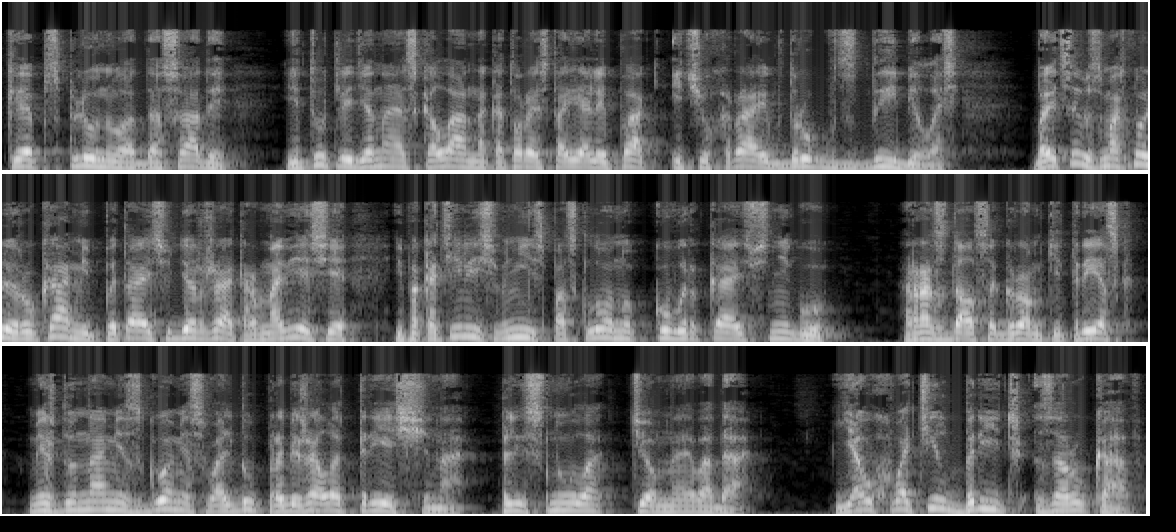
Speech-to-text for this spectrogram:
Кэп сплюнул от досады, и тут ледяная скала, на которой стояли Пак и Чухрай, вдруг вздыбилась. Бойцы взмахнули руками, пытаясь удержать равновесие, и покатились вниз по склону, кувыркаясь в снегу. Раздался громкий треск, между нами с Гомес во льду пробежала трещина, плеснула темная вода. Я ухватил бридж за рукав.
